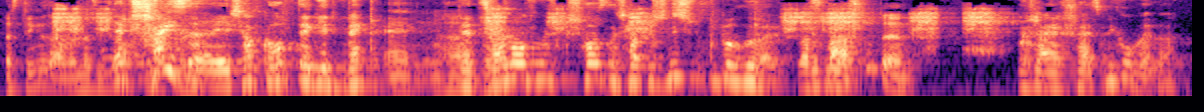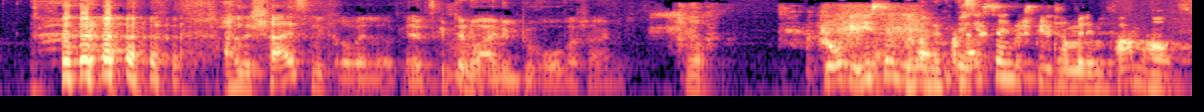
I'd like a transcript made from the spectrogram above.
Das Ding ist aber, wenn man sich. Jetzt scheiße, ey. Ich hab gehofft, der geht weg, ey. Aha, Der hat zweimal auf mich geschossen, ich hab mich nicht berührt. Was warst du denn? Das ist eine scheiß Mikrowelle. Eine scheiß Mikrowelle, Ja, okay. jetzt gibt ja nur einen im Büro wahrscheinlich. Ja. Flo, wie ist denn, Ja, wie Fresse. ist denn gespielt haben mit dem Farmhaus?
